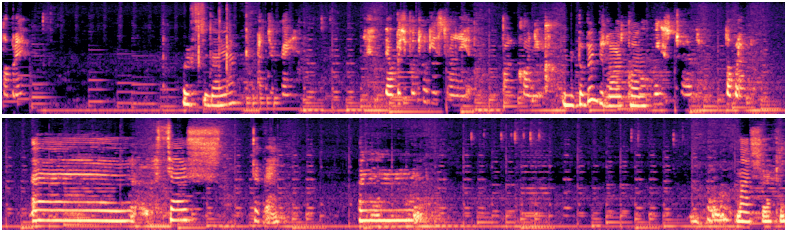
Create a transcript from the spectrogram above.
Dobry. Już ci daję. A czekaj. Miał być po drugiej stronie balkonik. To będzie balkon. strzelać. Dobra. Eee, chcesz... Czekaj. Eee... Masz lepiej.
